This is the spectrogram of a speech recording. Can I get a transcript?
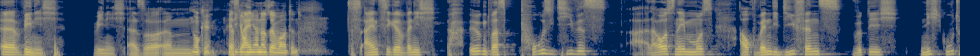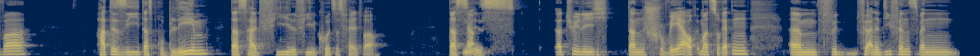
Äh, wenig. Wenig. Also, ähm, okay, hätte ich auch nicht anders erwartet. Das Einzige, wenn ich irgendwas Positives äh, daraus nehmen muss, auch wenn die Defense wirklich nicht gut war, hatte sie das Problem, dass halt viel, viel kurzes Feld war. Das ja. ist natürlich dann schwer auch immer zu retten ähm, für, für eine Defense, wenn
